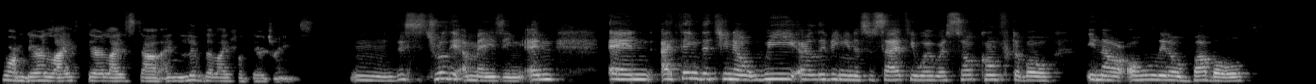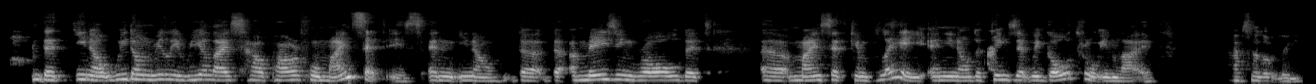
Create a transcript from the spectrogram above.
form their life, their lifestyle, and live the life of their dreams. Mm, this is truly amazing, and and I think that you know we are living in a society where we're so comfortable in our own little bubble that you know we don't really realize how powerful mindset is, and you know the the amazing role that uh, mindset can play, and you know the things that we go through in life. Absolutely,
